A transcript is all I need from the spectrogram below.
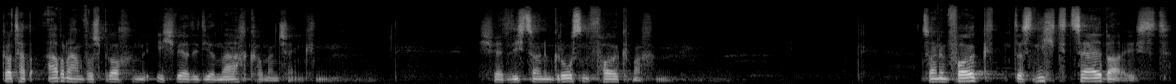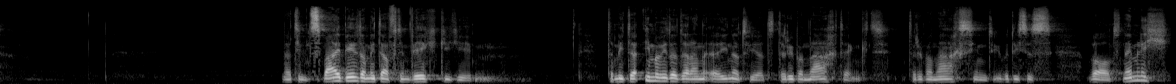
Gott hat Abraham versprochen, ich werde dir Nachkommen schenken. Ich werde dich zu einem großen Volk machen zu einem Volk, das nicht zählbar ist. Er hat ihm zwei Bilder mit auf den Weg gegeben, damit er immer wieder daran erinnert wird, darüber nachdenkt, darüber nachsinnt, über dieses Wort. Nämlich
